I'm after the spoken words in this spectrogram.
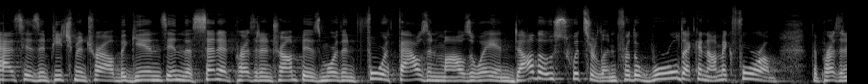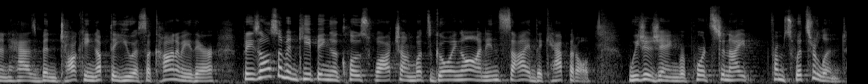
As his impeachment trial begins in the Senate, President Trump is more than 4,000 miles away in Davos, Switzerland for the World Economic Forum. The president has been talking up the U.S. economy there, but he's also been keeping a close watch on what's going on inside the Capitol. Weijia Jiang reports tonight from Switzerland.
